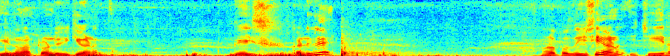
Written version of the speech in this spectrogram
ചീര നട്ടുകൊണ്ടിരിക്കുകയാണ്. ഗെയ്സ് കണ്ടില്ലേ? നമ്മളെ പ്രതീക്ഷയാണ് ഈ ചീര.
